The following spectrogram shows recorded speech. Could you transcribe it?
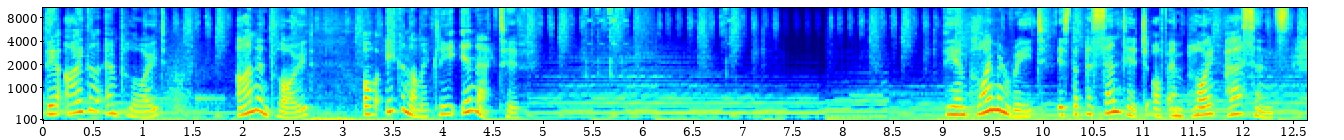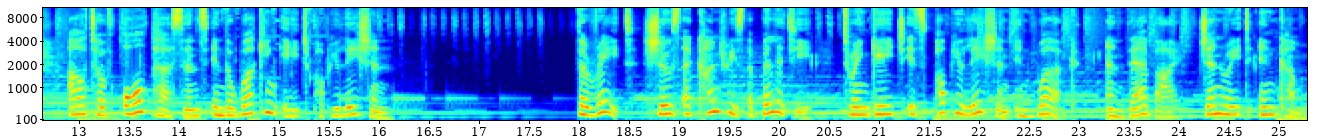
They are either employed, unemployed, or economically inactive. The employment rate is the percentage of employed persons out of all persons in the working age population. The rate shows a country's ability to engage its population in work and thereby generate income.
